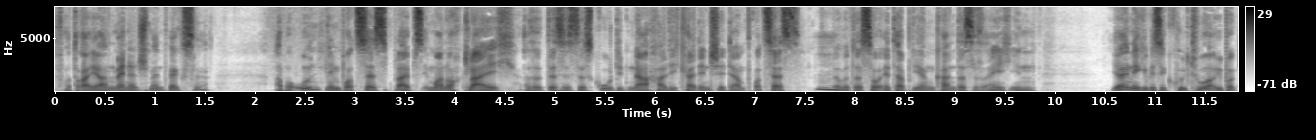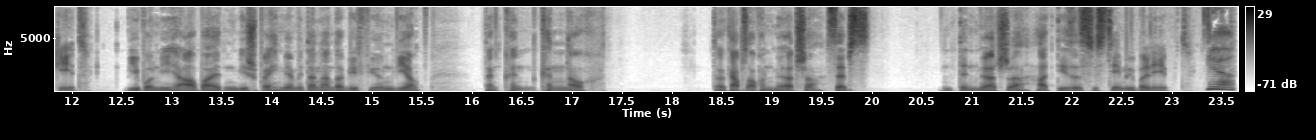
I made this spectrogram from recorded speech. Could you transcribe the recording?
vor drei Jahren Managementwechsel aber unten im Prozess bleibt es immer noch gleich. Also das ist das Gute. Die Nachhaltigkeit entsteht ja im Prozess. Mhm. Wenn man das so etablieren kann, dass es eigentlich in ja, eine gewisse Kultur übergeht. Wie wollen wir hier arbeiten? Wie sprechen wir miteinander? Wie führen wir? Dann können, kann auch, da gab es auch einen Merger. Selbst den Merger hat dieses System überlebt. Ja.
